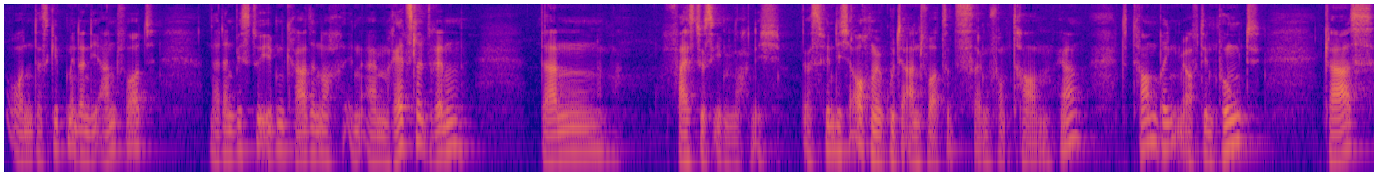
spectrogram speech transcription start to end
und es gibt mir dann die Antwort, na dann bist du eben gerade noch in einem Rätsel drin, dann weißt du es eben noch nicht. Das finde ich auch eine gute Antwort sozusagen vom Traum. Ja? Der Traum bringt mir auf den Punkt, Klaas,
